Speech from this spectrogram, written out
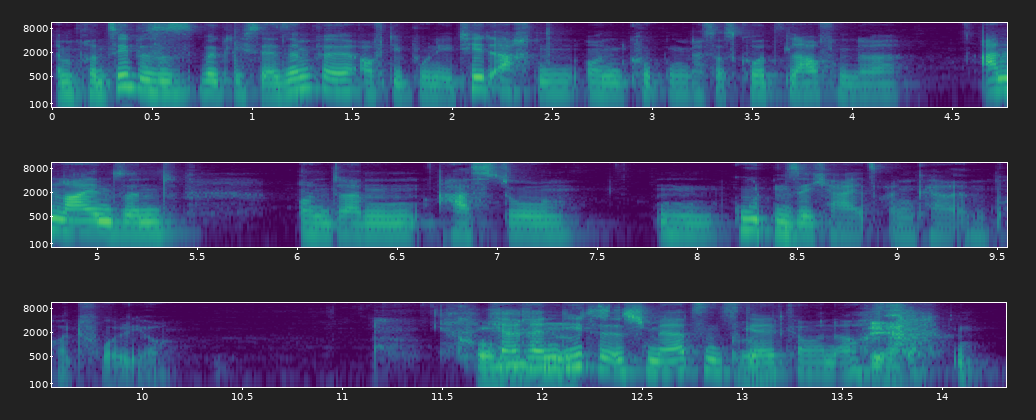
im Prinzip ist es wirklich sehr simpel, auf die Bonität achten und gucken, dass es kurzlaufende Anleihen sind. Und dann hast du einen guten Sicherheitsanker im Portfolio. Kommen ja, Rendite ist Schmerzensgeld, kann man auch ja. sagen.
